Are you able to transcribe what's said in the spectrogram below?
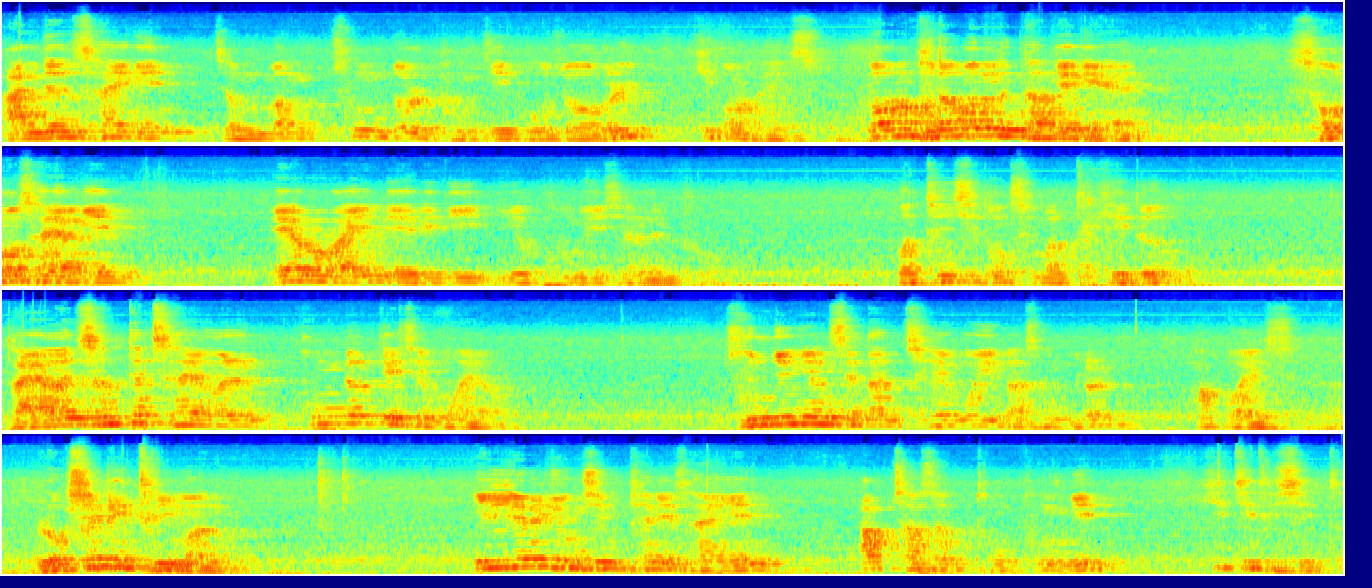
안전 사양인 전방 충돌 방지 보조를 기본화하였습니다. 또한 부담 없는 가격에 선호 사양인 에어로라인 LED 이어 포메이션 램프, 버튼 시동 스마트 키등 다양한 선택 사양을 폭넓게 제공하여 준중형 세단 최고의 가성비를 확보하였습니다. 럭셔리 트림은 일렬 중심 편의 사양인 앞차석 통풍 및 히티드 시트,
